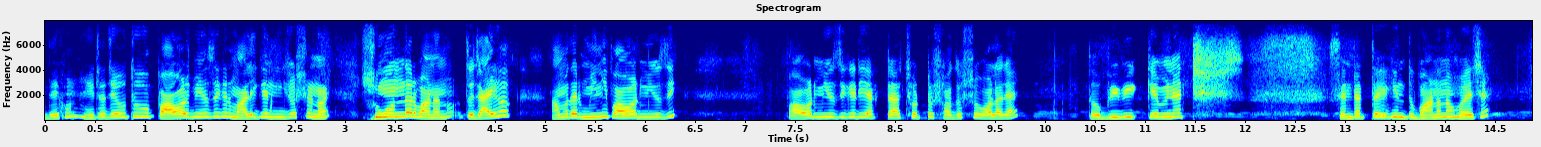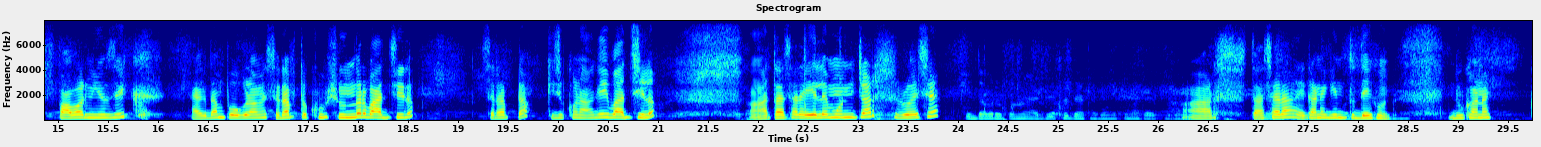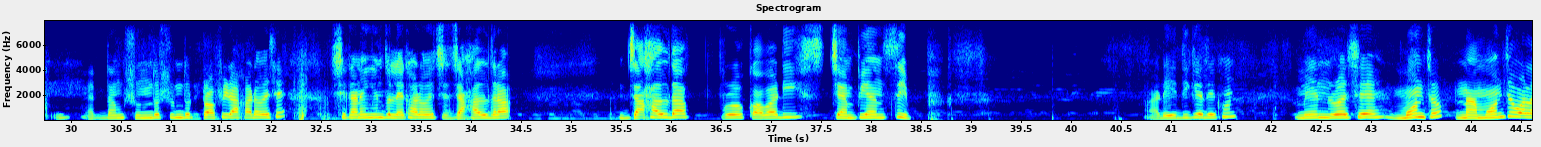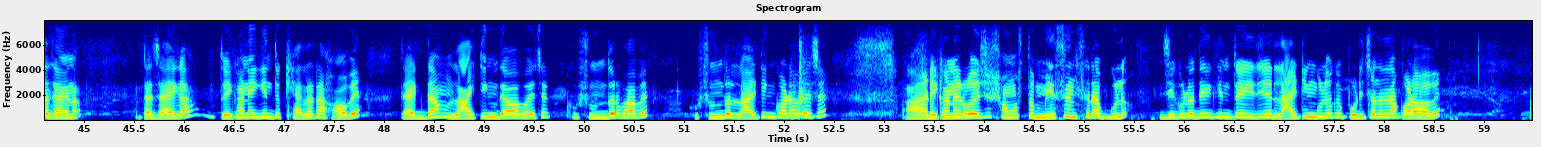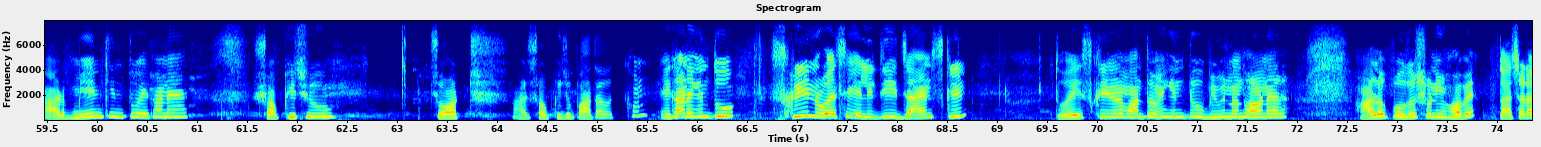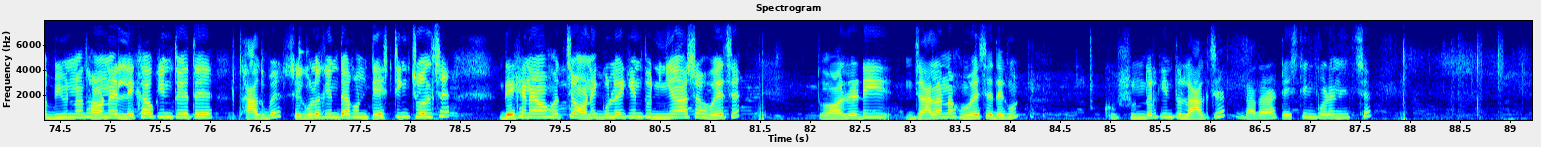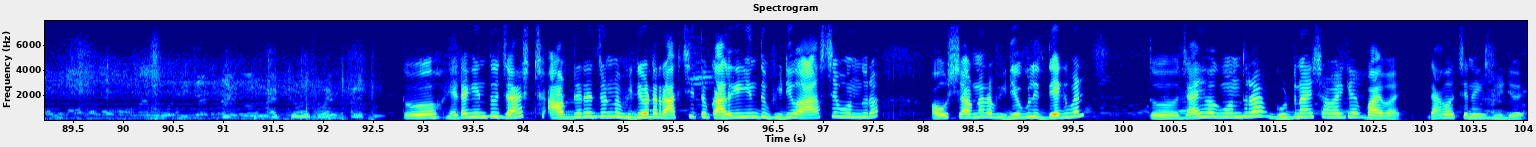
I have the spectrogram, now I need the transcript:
দেখুন, এটা যেহেতু পাওয়ার মিউজিকের মালিকের নিজস্ব নয়, সুমনদার বানানো। তো যাই হোক আমাদের মিনি পাওয়ার মিউজিক। পাওয়ার মিউজিকেরই একটা ছোট্ট সদস্য বলা যায়। তো বিবি ক্যাবিনেট সেন্টার থেকে কিন্তু বানানো হয়েছে পাওয়ার মিউজিক। একদম প্রোগ্রামের সেট তো খুব সুন্দর বাজছিল। সেটআপটা কিছুক্ষণ আগেই বাজছিল। আর তাছাড়া এলে মনিটর রয়েছে। আর তাছাড়া এখানে কিন্তু দেখুন, দুখানা একদম সুন্দর সুন্দর ট্রফি রাখা রয়েছে। সেখানে কিন্তু লেখা রয়েছে জাহালদা জাহালদা প্রো কবাডি চ্যাম্পিয়নশিপ আর এইদিকে দেখুন মেন রয়েছে মঞ্চ। না, মঞ্চ বলা যায় না একটা জায়গা। তো এখানে কিন্তু খেলাটা হবে। তো একদম লাইটিং দেওয়া হয়েছে খুব সুন্দরভাবে। খুব সুন্দর লাইটিং করা হয়েছে। আর এখানে রয়েছে সমস্ত মেশিন সেরাপগুলো যেগুলো দিয়ে কিন্তু এই যে লাইটিংগুলোকে পরিচালনা করা হবে। আর মেন কিন্তু এখানে সব কিছু চট আর সব কিছু পাতা এখন এখানে কিন্তু স্ক্রিন রয়েছে এলইডি জায়ান্ট স্ক্রিন তো এই স্ক্রিনের মাধ্যমে কিন্তু বিভিন্ন ধরনের আলো প্রদর্শনী হবে। তাছাড়া বিভিন্ন ধরনের লেখাও কিন্তু এতে থাকবে। সেগুলো কিন্তু এখন টেস্টিং চলছে। দেখে নেওয়া হচ্ছে, অনেকগুলোই কিন্তু নিয়ে আসা হয়েছে। তো অলরেডি জ্বালানো হয়েছে, দেখুন। খুব সুন্দর কিন্তু লাগছে। দাদারা টেস্টিং করে নিচ্ছে। তো এটা কিন্তু জাস্ট আপডেটের জন্য ভিডিওটা রাখছি। তো কালকে কিন্তু ভিডিও আসছে বন্ধুরা। অবশ্যই আপনারা ভিডিওগুলি দেখবেন। তো যাই হোক বন্ধুরা গুড নাইট সবাইকে বাই বাই দেখা হচ্ছে নেক্সট ভিডিও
